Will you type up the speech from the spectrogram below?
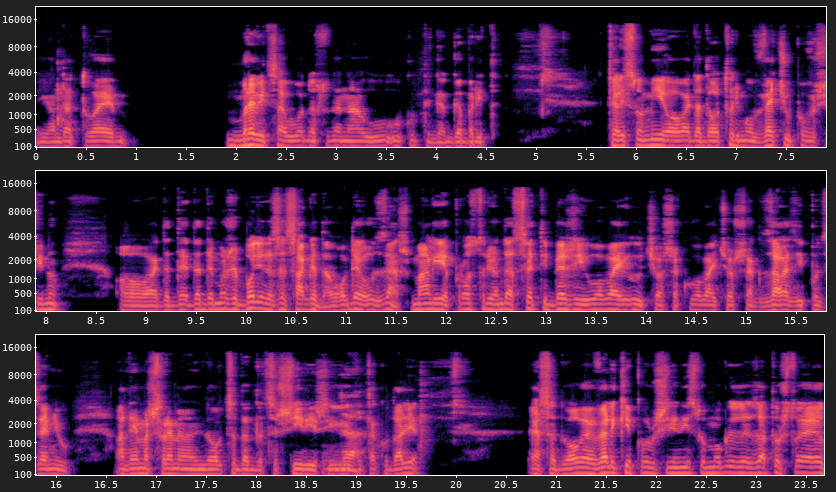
I onda to je mrvica u odnosu na, na ukupne ga- gabarite. Hteli smo mi ovaj, da, da otvorimo veću površinu, ovaj, da, da, da, da može bolje da se sagleda. Ovde, znaš, mali je prostor i onda sve ti beži u ovaj u ćošak, u ovaj ćošak, zalazi pod zemlju, a nemaš vremena ni novca da, da se širiš i Da. da. tako dalje. E sad, ove velike površine nismo mogli da- zato što je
